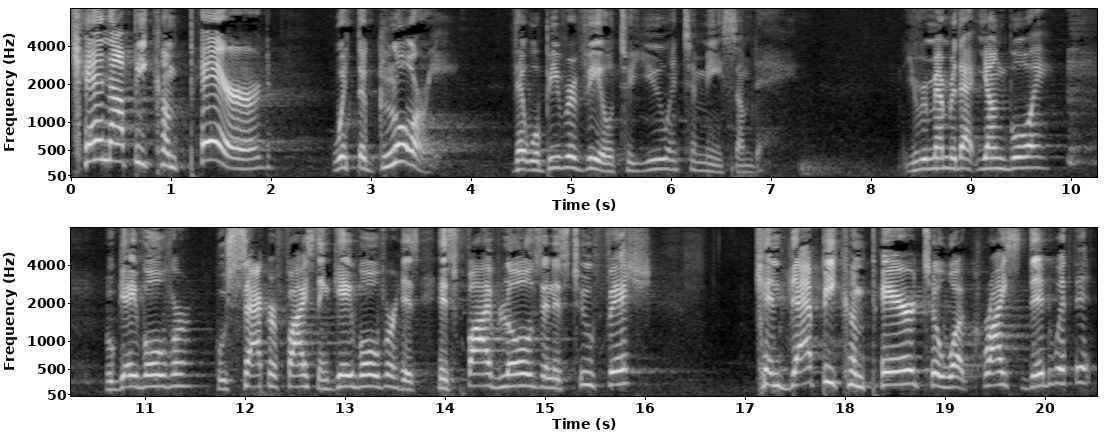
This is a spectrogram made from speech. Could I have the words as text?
cannot be compared with the glory that will be revealed to you and to me someday. You remember that young boy who gave over, who sacrificed and gave over his, his five loaves and his two fish? Can that be compared to what Christ did with it?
